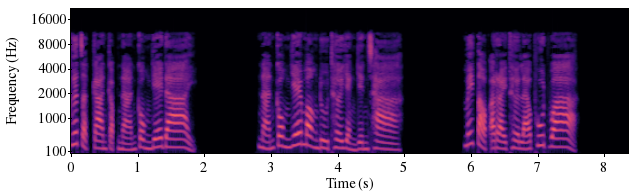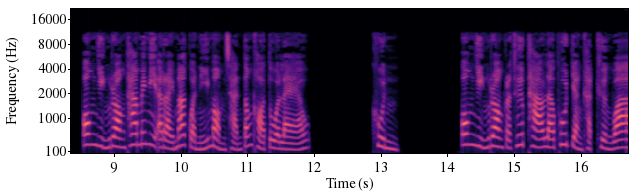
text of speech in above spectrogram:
เพื่อจัดการกับหนานกงเย่ได้ หนานกงเย่มองดูเธออย่างเย็นชา ไม่ตอบอะไรเธอแล้วพูดว่า องหญิงรองถ้าไม่มีอะไรมากกว่านี้หม่อมฉันต้องขอตัวแล้ว คุณ องหญิงรองกระทืบเท้าแล้วพูดอย่างขัดเคืองว่า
